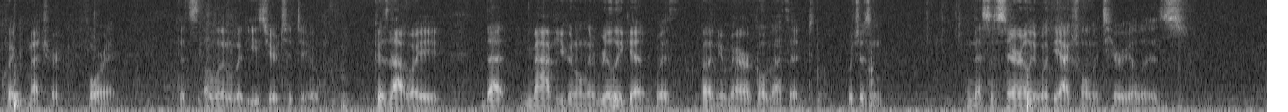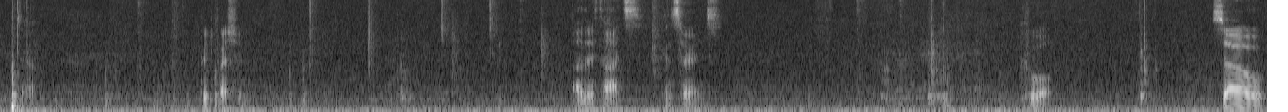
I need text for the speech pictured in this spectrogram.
quick metric for it that's a little bit easier to do. Because that way, that map you can only really get with a numerical method, which isn't necessarily what the actual material is. So, good question. Other thoughts, concerns? Cool. So,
